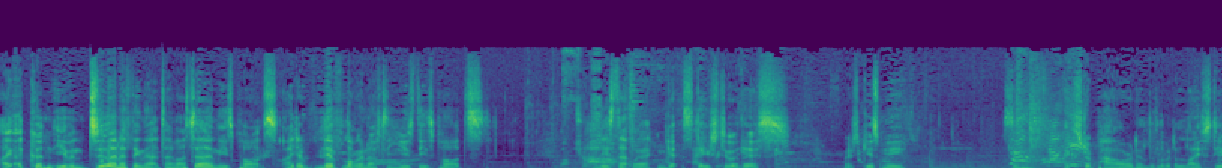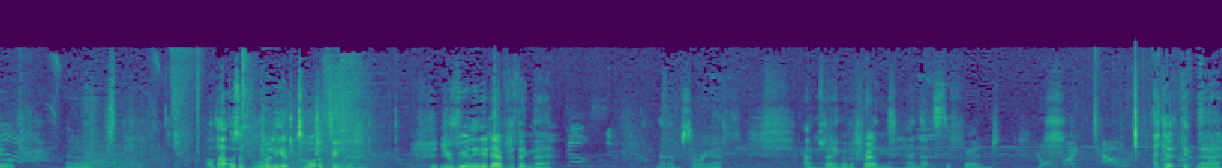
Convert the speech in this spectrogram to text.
I, I couldn't even do anything that time. I'm selling these pots. I don't live long enough to use these pots. At least that way I can get stage 2 of this. Which gives me some extra power and a little bit of lifesteal. I don't know. Oh, that was a brilliant taunt, Athena. You really did everything there. No, I'm sorry. I, I'm playing with a friend, and that's the friend. Your right tower. I don't think they're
